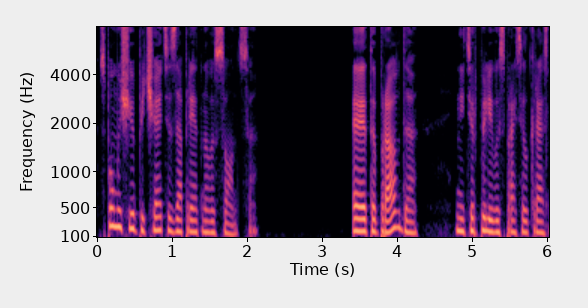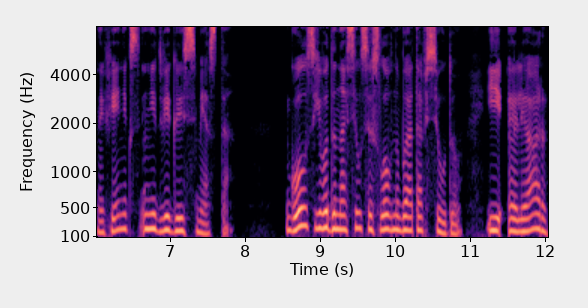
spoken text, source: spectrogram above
с помощью печати запретного солнца. «Это правда?» — нетерпеливо спросил Красный Феникс, не двигаясь с места. Голос его доносился словно бы отовсюду, и Элиар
